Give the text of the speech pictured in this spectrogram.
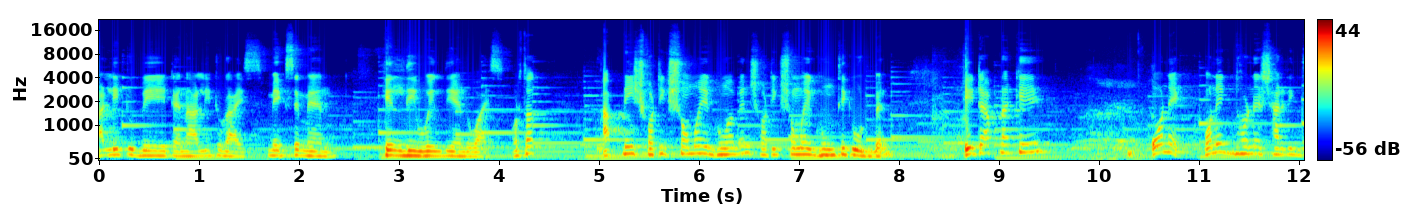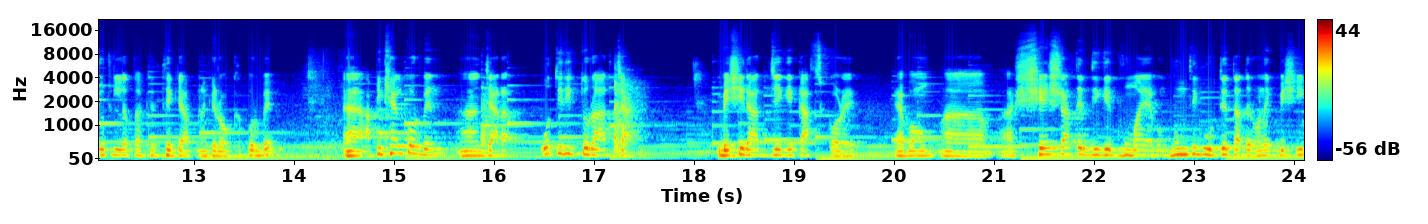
early to bed and early to rise makes a man healthy wealthy and wise অর্থাৎ আপনি সঠিক সময়ে ঘুমাবেন, সঠিক সময়ে ঘুম থেকে উঠবেন। এটা আপনাকে অনেক অনেক ধরনের শারীরিক জটিলতা থেকে আপনাকে রক্ষা করবে। আপনি খেয়াল করবেন যারা অতিরিক্ত রাত জাগে, বেশি রাত জেগে কাজ করে এবং শেষ রাতের দিকে ঘুমায় এবং ঘুম থেকে উঠতে তাদের অনেক বেশি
